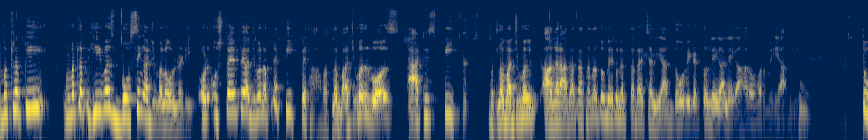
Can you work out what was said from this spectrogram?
मतलब कि मतलब he was bossing Ajmal already और उस टाइम पे अजमल अपने पीक पे था। मतलब Ajmal was at his peak मतलब अजमल अगर आ जाता था ना तो मेरे को लगता था चल यार दो विकेट तो लेगा लेगा हर ओवर में ये आदमी. तो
